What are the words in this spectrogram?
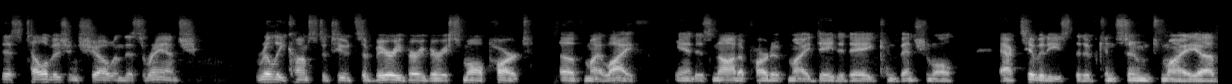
This television show and this ranch really constitutes a very, very, very small part of my life, and is not a part of my day to day conventional activities that have consumed my uh,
